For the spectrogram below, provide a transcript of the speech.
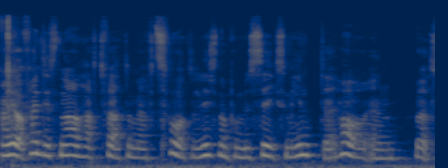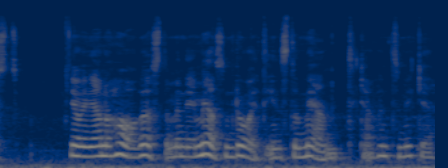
Ja, Jag har faktiskt snarare haft tvärtom. Jag har haft svårt att lyssna på musik som inte har en röst. Jag vill gärna ha rösten men det är mer som då ett instrument. Kanske inte så mycket,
